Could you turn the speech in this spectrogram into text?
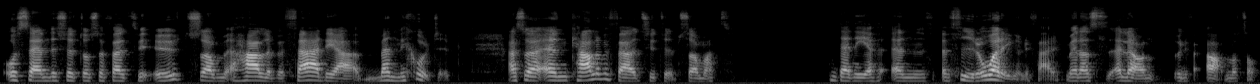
Och sen dessutom så föds vi ut som halvfärdiga människor typ. Alltså en kalv föds ju typ som att den är en, en fyraåring ungefär. Medans, eller ja, ungefär, ja något sånt.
